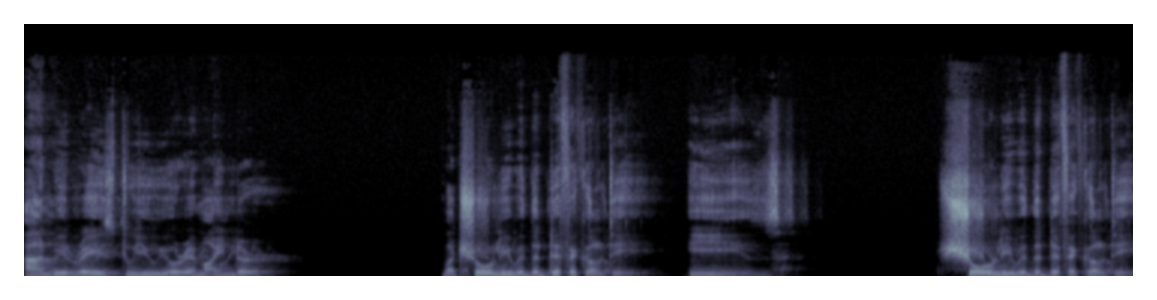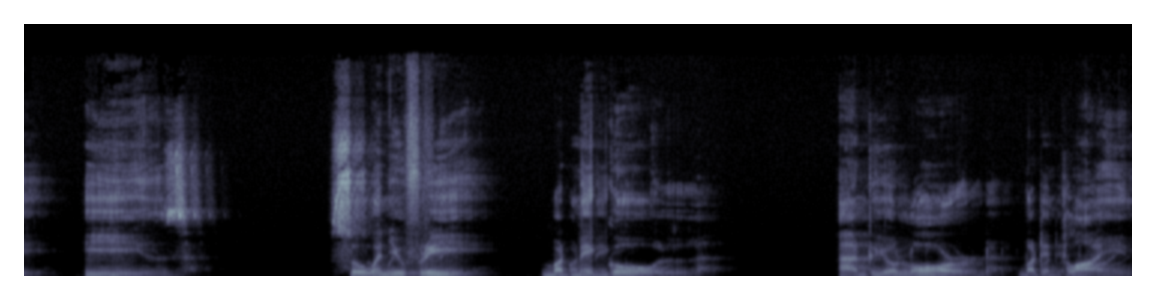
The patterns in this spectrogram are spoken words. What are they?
and we raised to you your reminder? But surely with the difficulty, ease. Surely with the difficulty, ease. So when you free, but make goal, and to your Lord but incline.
